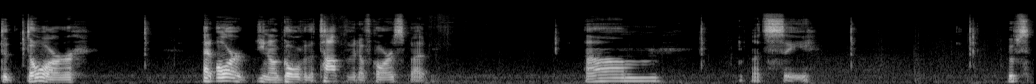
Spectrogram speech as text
the door. And, or, you know, go over the top of it, of course, but... Um... Let's see. Oops.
